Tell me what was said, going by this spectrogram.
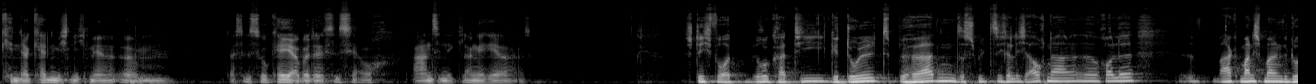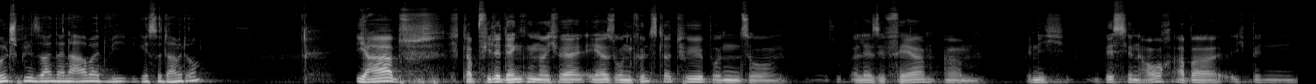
Kinder kennen mich nicht mehr. Ähm, das ist okay, aber das ist ja auch wahnsinnig lange her. Also. Stichwort Bürokratie, Geduld, Behörden, das spielt sicherlich auch eine Rolle. Mag manchmal ein Geduldsspiel sein, deine Arbeit. Wie, wie gehst du damit um? Ja, ich glaube, viele denken immer, ich wäre eher so ein Künstlertyp und so super laissez-faire. Ähm, bin ich ein bisschen auch, aber ich bin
